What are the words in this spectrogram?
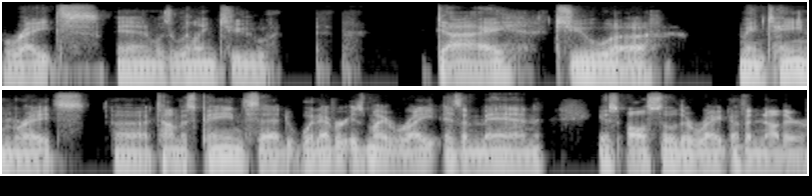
rights and was willing to die to uh, maintain rights. Uh, Thomas Paine said, Whatever is my right as a man is also the right of another.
